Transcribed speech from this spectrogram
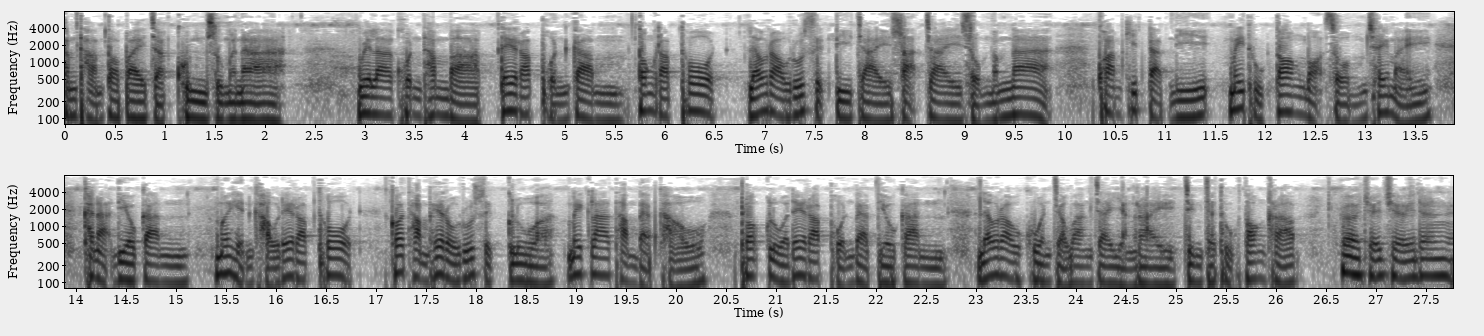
คำถามต่อไปจากคุณสุมนา เวลาคนทำบาปได้รับผลกรรม ต้องรับโทษ แล้วเรารู้สึกดีใจสะใจสมน้ำหน้า ความคิดแบบนี้ไม่ถูกต้องเหมาะสมใช่ไหม ขณะเดียวกันเมื่อเห็นเขาได้รับโทษ ก็ทำให้เรารู้สึกกลัว ไม่กล้าทำแบบเขา เพราะกลัวได้รับผลแบบเดียวกัน แล้วเราควรจะวางใจอย่างไร จึงจะถูกต้องครับ ก็เฉยๆนั่นไง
